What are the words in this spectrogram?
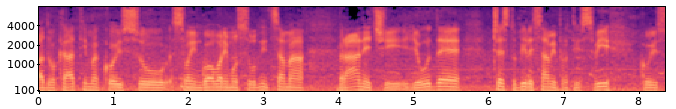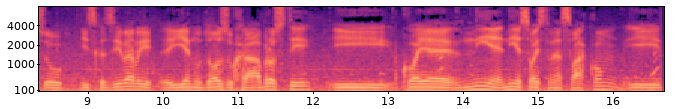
advokatima koji su svojim govorima u sudnicama braneći ljude često bili sami protiv svih koji su iskazivali jednu dozu hrabrosti i koje nije, nije svojstvena svakom i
